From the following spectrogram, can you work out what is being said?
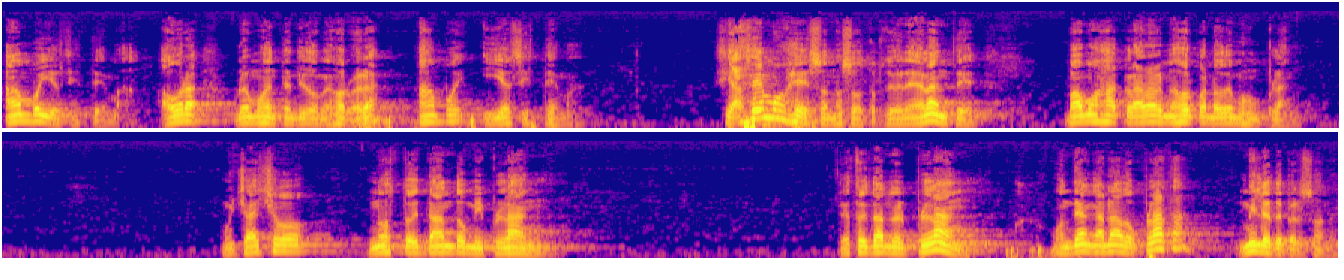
Amway y el sistema. Ahora lo hemos entendido mejor, ¿verdad? Amway y el sistema. Si hacemos eso nosotros de adelante, vamos a aclarar mejor cuando demos un plan. Muchacho, no estoy dando mi plan. Te estoy dando el plan donde han ganado plata miles de personas.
